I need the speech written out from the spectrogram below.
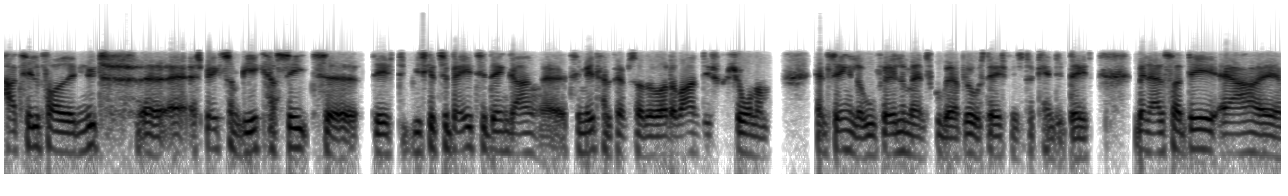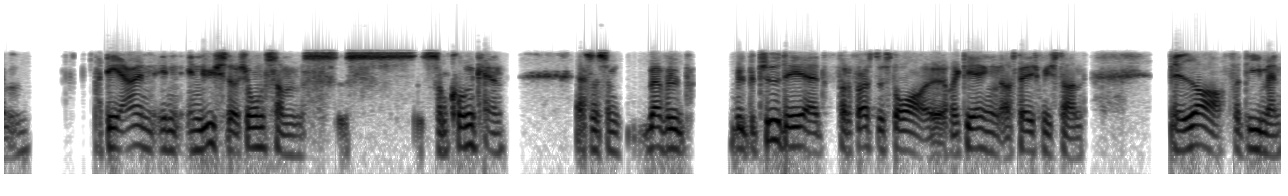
har tilføjet et nyt øh, aspekt, som vi ikke har set. Øh, det, vi skal tilbage til dengang, øh, til midt-90'erne, hvor der var en diskussion om, Hans Engel og Uffe Ellemann skulle være blå statsministerkandidat. Men altså, det er, øh, det er en, en, en ny situation, som, som kun kan, altså som i hvert fald vil betyde det, at for det første står øh, regeringen og statsministeren bedre, fordi man,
